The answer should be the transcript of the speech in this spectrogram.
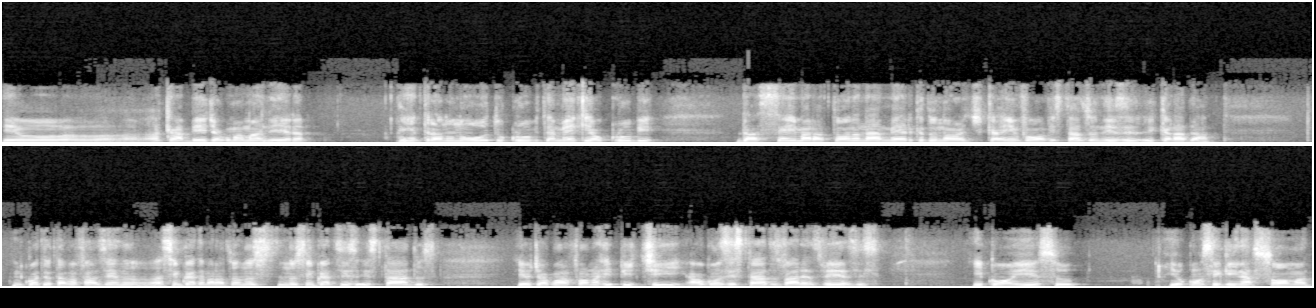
eu acabei de alguma maneira entrando num outro clube também, que é o clube da 100 maratona na América do Norte, que aí envolve Estados Unidos e Canadá. Enquanto eu estava fazendo as 50 maratonas nos, nos 50 estados, eu de alguma forma repeti alguns estados várias vezes e com isso eu consegui na soma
